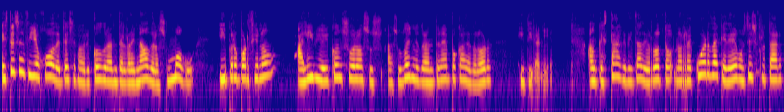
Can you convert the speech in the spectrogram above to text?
Este sencillo juego de té se fabricó durante el reinado de los Mogu y proporcionó alivio y consuelo a, su dueño durante una época de dolor y tiranía. Aunque está gritado y roto, nos recuerda que debemos disfrutar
